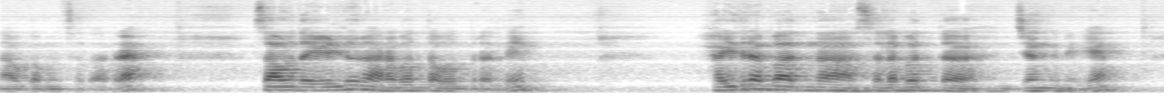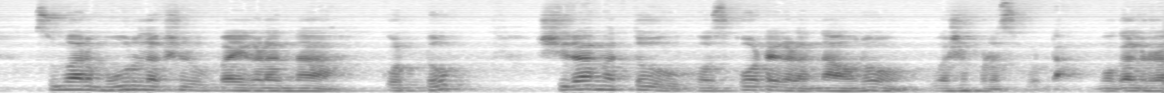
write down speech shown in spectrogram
ನಾವು ಗಮನಿಸೋದಾದರೆ, ಸಾವಿರದ ಏಳ್ನೂರ ಅರವತ್ತ ಒಂದರಲ್ಲಿ ಹೈದರಾಬಾದ್ನ ಸಲಬತ್ ಜಂಗ್ನಿಗೆ ಸುಮಾರು ಮೂರು ಲಕ್ಷ ರೂಪಾಯಿಗಳನ್ನು ಕೊಟ್ಟು ಶಿರಾ ಮತ್ತು ಹೊಸಕೋಟೆಗಳನ್ನು ಅವನು ವಶಪಡಿಸ್ಕೊಂಡ. ಮೊಘಲರ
